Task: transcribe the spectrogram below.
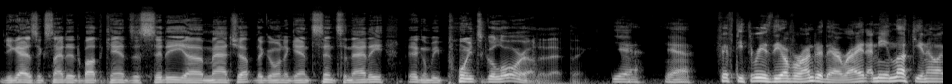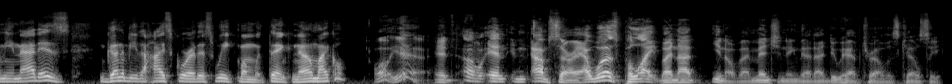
You guys excited about the Kansas City uh, matchup? They're going against Cincinnati. They're going to be points galore out of that thing. Yeah, yeah. 53 is the over under there, right? I mean, look, you know, I mean, that is going to be the high score this week, one would think. No, Michael? Oh yeah, and, oh, and, and I'm sorry, I was polite by not, you know, by mentioning that I do have Travis Kelce,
